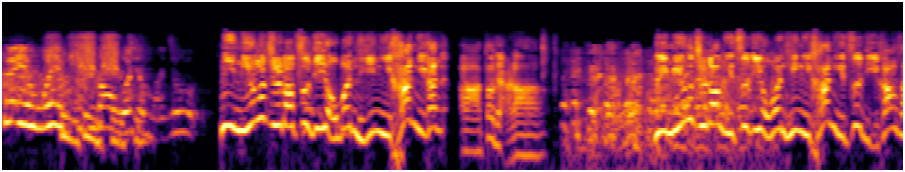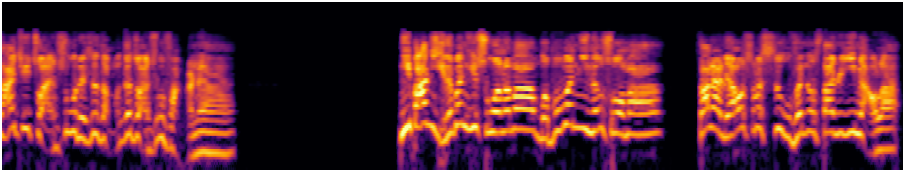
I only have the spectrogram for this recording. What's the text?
对呀，我也不知道我怎么就。你明知道自己有问题，你看你看啊，到点了。你明知道你自己有问题，你看你自己刚才去转述的是怎么个转述法呢？你把你的问题说了吗？我不问你能说吗？咱俩聊什么十五分钟三十一秒了？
